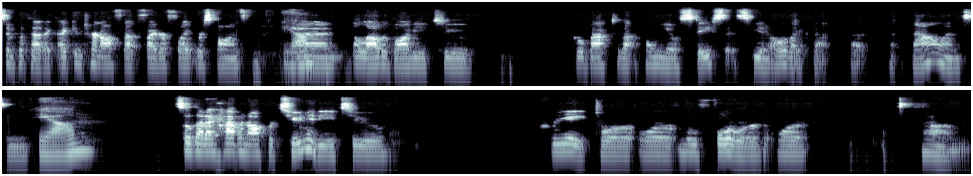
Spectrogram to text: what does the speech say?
sympathetic. I can turn off that fight or flight response yeah. and allow the body to go back to that homeostasis, you know, like that, that, that balance and yeah. So that I have an opportunity to create or or move forward or um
